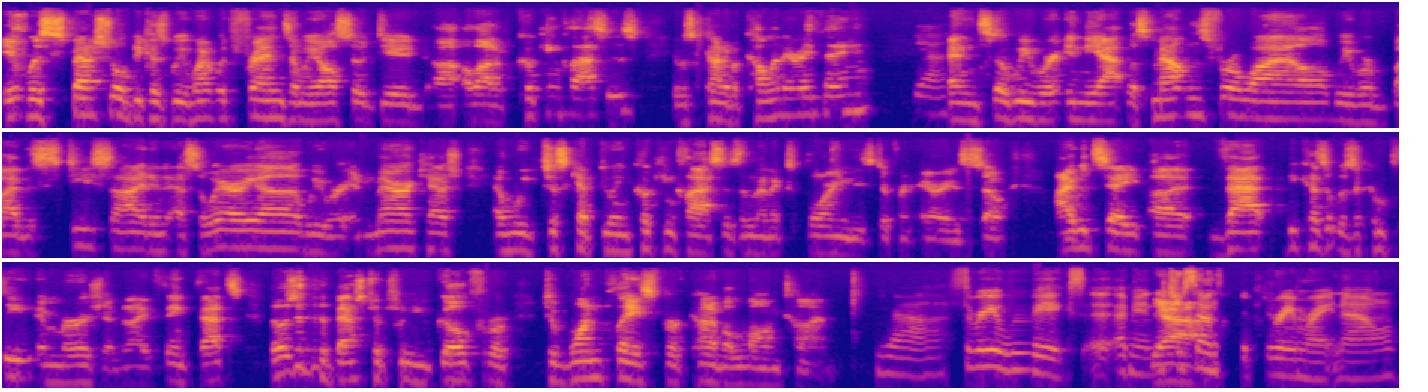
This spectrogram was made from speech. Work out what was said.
it was special because we went with friends, and we also did uh, a lot of cooking classes. It was kind of a culinary thing. Yeah. And so we were in the Atlas Mountains for a while. We were by the seaside in Essaouira. We were in Marrakesh, and we just kept doing cooking classes and then exploring these different areas. So I would say uh, that because it was a complete immersion, and I think that's those are the best trips when you go for to one place for kind of a long time. Yeah, three weeks. I mean, yeah. it just sounds like a dream right now.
